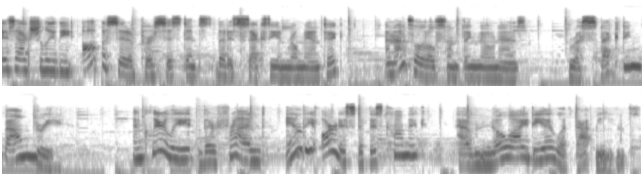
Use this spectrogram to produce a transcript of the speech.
It's actually the opposite of persistence that is sexy and romantic, and that's a little something known as respecting boundary. And clearly, their friend and the artist of this comic have no idea what that means.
